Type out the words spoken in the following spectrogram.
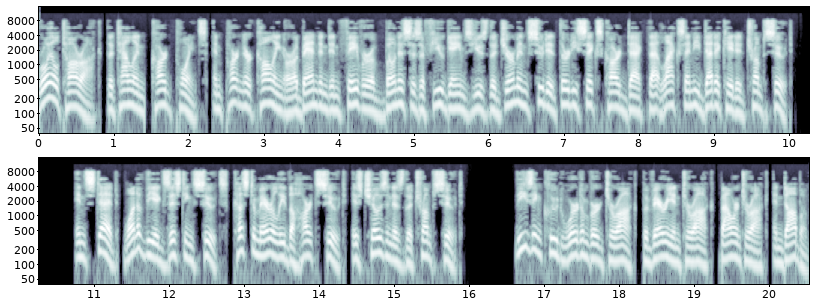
Royal Tarok, the Talon, card points, and partner calling are abandoned in favor of bonuses A few games use the German-suited 36-card deck that lacks any dedicated trump suit. Instead, one of the existing suits, customarily the heart suit, is chosen as the trump suit. These include Württemberg Tarok, Bavarian Tarok, Bauerntarok, and Dobbm.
